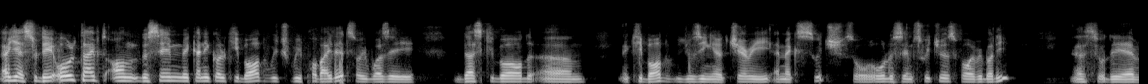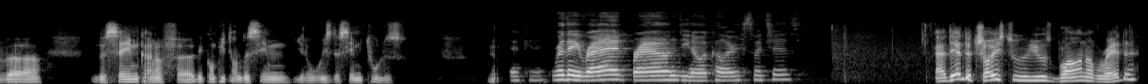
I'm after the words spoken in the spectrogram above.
Uh, yes, so they all typed on the same mechanical keyboard, which we provided. So it was a DAS keyboard, um, a keyboard using a Cherry MX switch. So all the same switches for everybody. Uh, so they have uh, the same kind of, uh, they compete on the same, you know, with the same tools. Yeah. Okay. Were they red, brown? Do you know what color switches? Uh, they had the choice to use brown or red,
